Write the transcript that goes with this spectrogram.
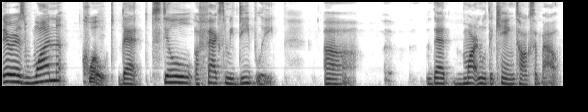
there is one quote that still affects me deeply uh, that Martin Luther King talks about.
